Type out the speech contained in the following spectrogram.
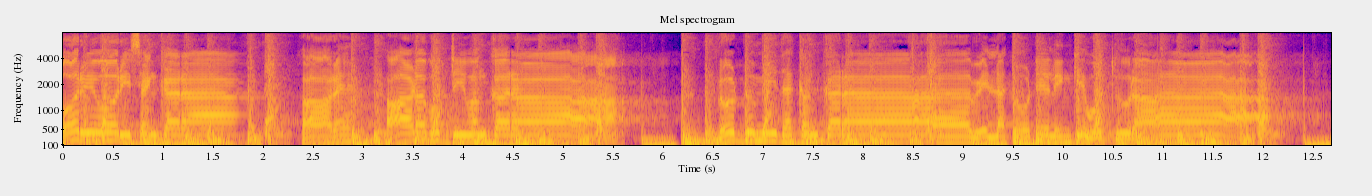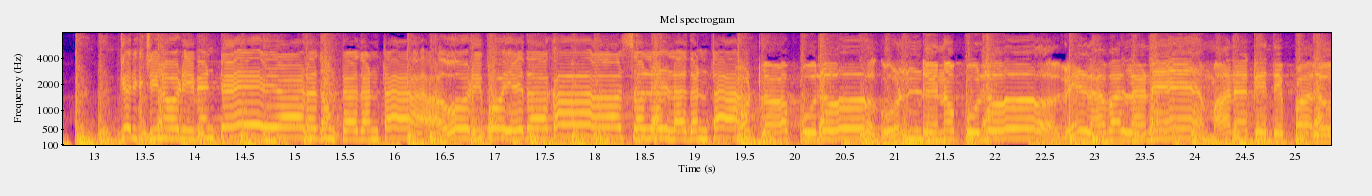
ఓరి ఓరి శంకరా ఆరే ఆడబుద్ధి వంకరా రోడ్డు మీద కంకరా వీళ్ళతోటే లింకి వద్దురా గెలిచినోడి వెంటే ఆడదుంటదంట ఓడిపోయేదాకా అసలెళ్ళదంట. అప్పులు గుండె నొప్పులు వీళ్ళ వల్లనే మనకి తిప్పలు.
